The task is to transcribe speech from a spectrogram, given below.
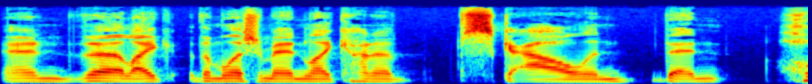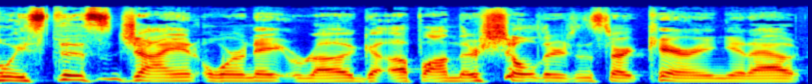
and the like the militiamen like kind of scowl and then hoist this giant ornate rug up on their shoulders and start carrying it out.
